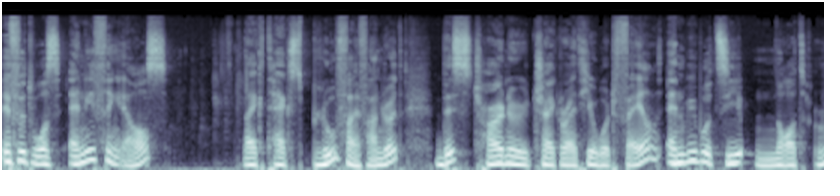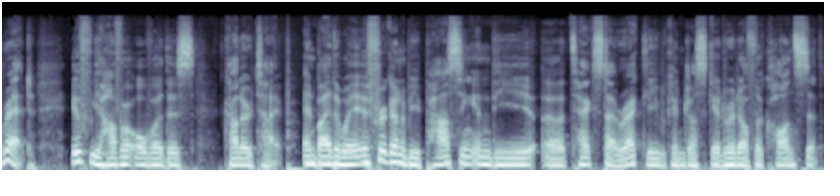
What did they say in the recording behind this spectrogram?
If it was anything else, like text blue 500, this ternary check right here would fail and we would see not red if we hover over this color type. And by the way, if we're going to be passing in the uh, text directly, we can just get rid of the constant.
